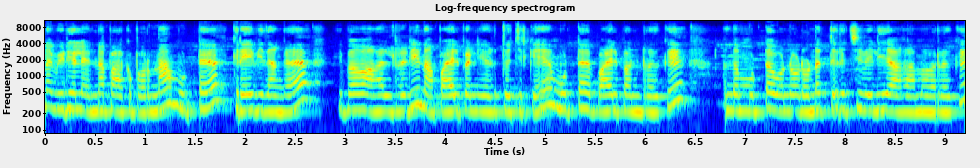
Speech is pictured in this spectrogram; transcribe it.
வீடியோவில் என்ன பார்க்க போகிறோம்னா முட்டை கிரேவி தாங்க. இப்போ ஆல்ரெடி நான் பாயில் பண்ணி எடுத்து வச்சுருக்கேன். முட்டை பாயில் பண்ணுறதுக்கு அந்த முட்டை ஒன்றோட ஒன்று தெரித்து வெளியே ஆகாமல் வர்றதுக்கு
